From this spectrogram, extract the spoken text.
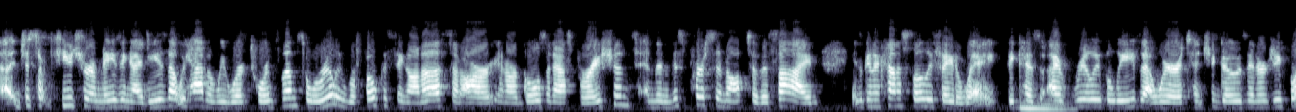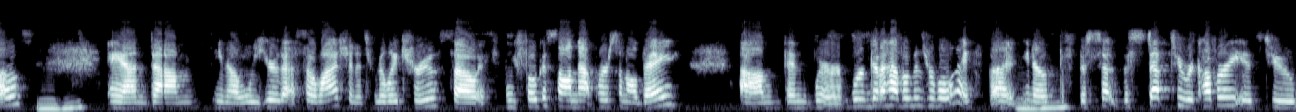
uh, just future amazing ideas that we have and we work towards them so we're really we're focusing on us and our and our goals and aspirations and then this person off to the side is going to kind of slowly fade away because mm-hmm. i really believe that where attention goes energy flows mm-hmm. and um, you know we hear that so much and it's really true so if we focus on that person all day um, then we're we're going to have a miserable life but mm-hmm. you know mm-hmm. the, the, the step to recovery is to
